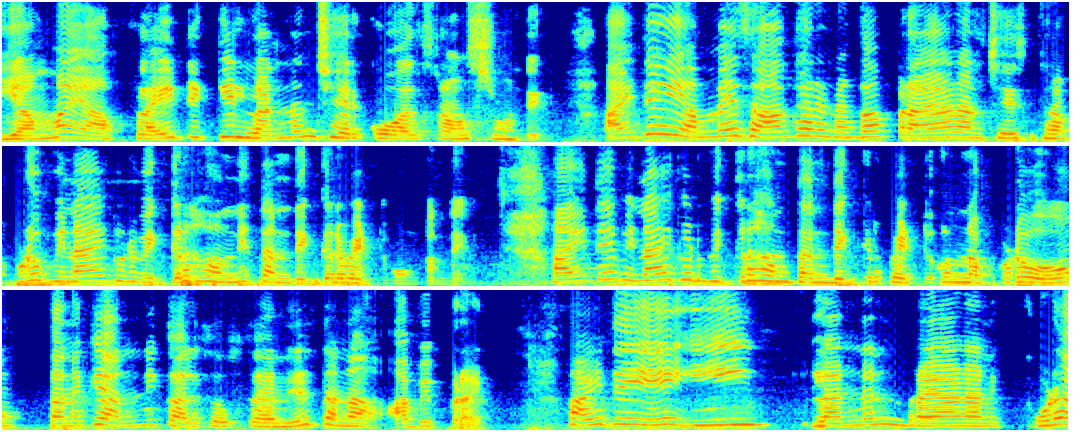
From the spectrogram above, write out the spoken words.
ఈ అమ్మాయి ఆ ఫ్లైట్ ఎక్కి లండన్ చేరుకోవాల్సిన అవసరం ఉంది. అయితే ఈ అమ్మాయి సాధారణంగా ప్రయాణాలు చేస్తున్నప్పుడు వినాయకుడి విగ్రహాన్ని తన దగ్గర పెట్టుకుంటుంది. అయితే వినాయకుడి విగ్రహాన్ని తన దగ్గర పెట్టుకున్నప్పుడు తనకి అన్ని కలిసి వస్తాయనేది తన అభిప్రాయం. అయితే ఈ లండన్ ప్రయాణానికి కూడా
